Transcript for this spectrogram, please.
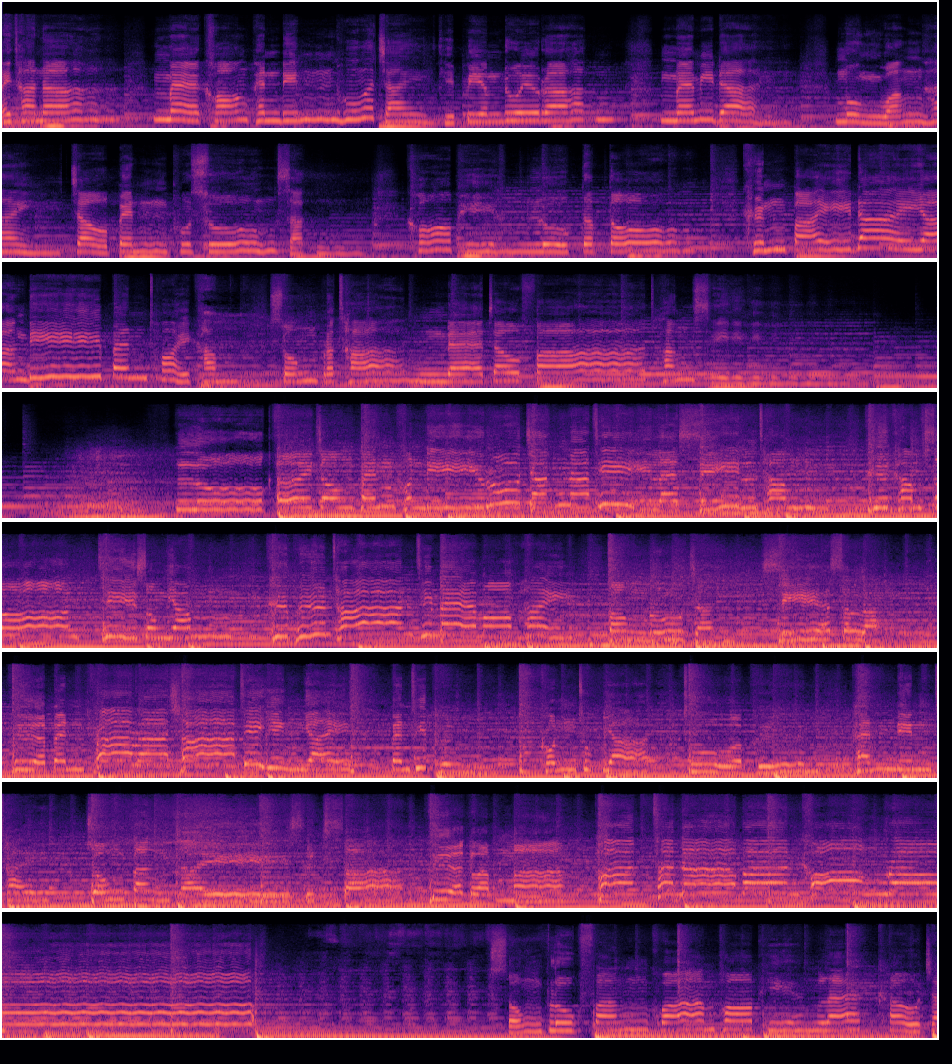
ในฐานะ แม่ของแผ่นดินหัวใจที่เปี่ยมด้วยรัก แม่ไม่ได้ มุ่งหวังให้เจ้าเป็นผู้สูงสักดิ์ขอเพียงลูกเติบโต ขึ้นไปได้อย่างดีเป็นถ้อยคำทรงประทาน แด่เจ้าฟ้าทั้งสี่ ศีลธรรม คือคำสอนที่ทรงย้ำ คือพื้นฐานที่แม่มอบให้ ต้องรู้จักเสียสละเพื่อเป็นพระราชาที่ยิ่งใหญ่ เป็นที่พึ่ง คนทุกยากทั่วพื้น แผ่นดินไทย จงตั้งใจศึกษา เพื่อกลับมา ส่งปลูกฝังความพอเพียงและเข้าใจ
